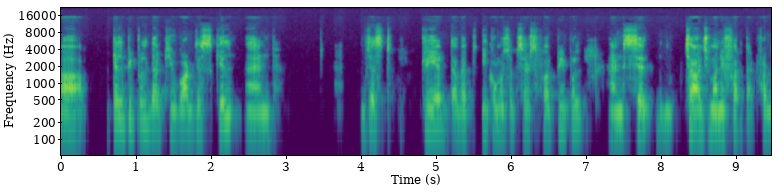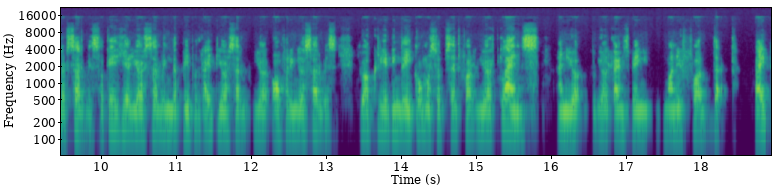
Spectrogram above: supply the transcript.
uh, tell people that you got this skill and just create the web e-commerce websites for people and sell charge money for that for that service. Okay here you are serving the people right? You are you are offering your service. You are creating the e-commerce website for your clients and your your clients paying money for that right?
